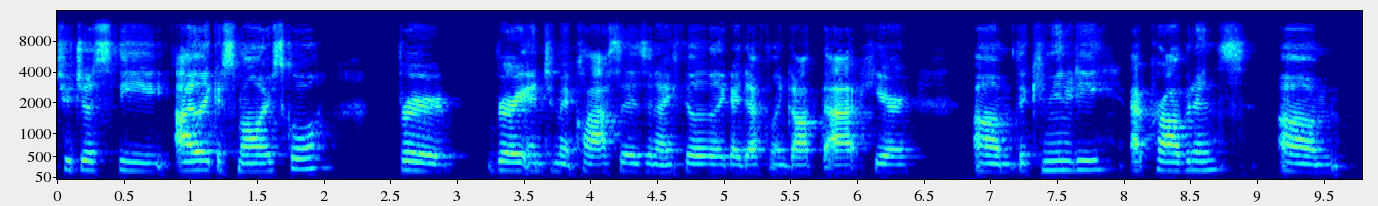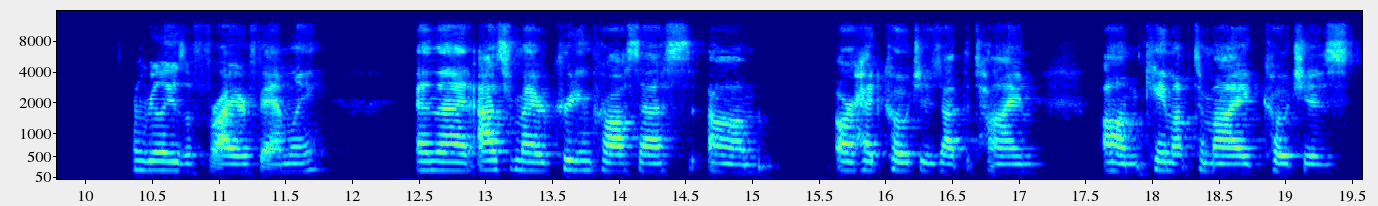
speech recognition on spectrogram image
to just the, I like a smaller school for very intimate classes, and I feel like I definitely got that here. Um, the community at Providence um, really is a friar family. And then as for my recruiting process, um, our head coaches at the time um, came up to my coaches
